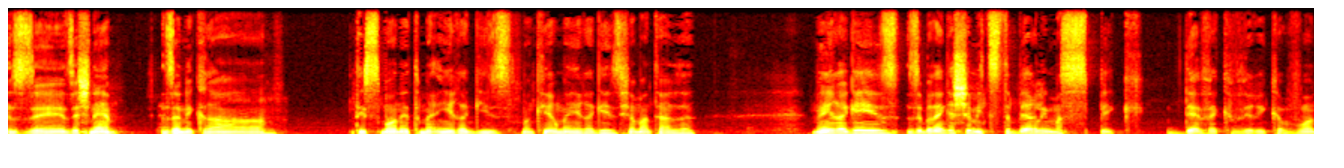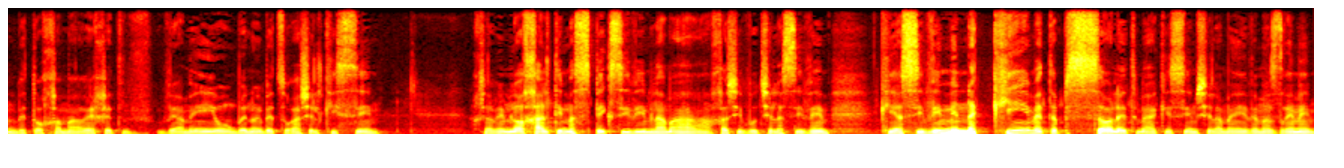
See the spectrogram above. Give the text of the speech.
זה, זה שניהם. זה נקרא תסמונת מעי רגיז. מכיר מעי רגיז? שמעת על זה? מעי רגיז זה ברגע שמצטבר לי מספיק דבק וריקבון בתוך המערכת, והמעי הוא בנוי בצורה של כיסים. עכשיו, אם לא אכלתי מספיק סיבים, למה החשיבות של הסיבים? כי הסיבים מנקים את הפסולת מהכיסים של המעי ומזרימים,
